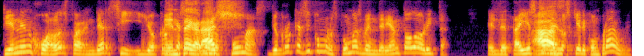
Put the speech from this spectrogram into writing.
¿Tienen jugadores para vender? Sí, y yo creo Vente que así como los. Pumas, yo creo que así como los Pumas venderían todo ahorita. El detalle es que Ah, nadie los quiere comprar, güey.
